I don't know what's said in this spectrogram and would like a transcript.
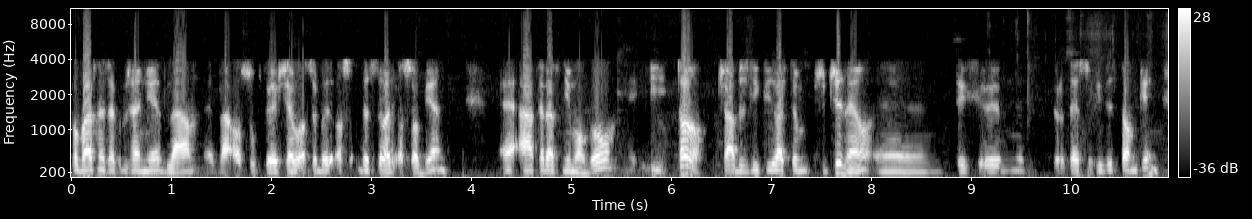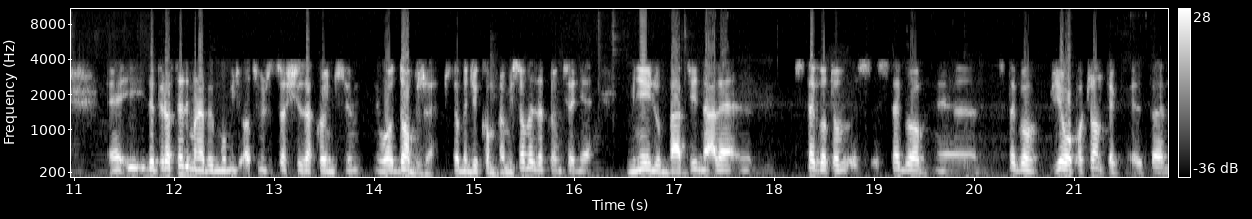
poważne zagrożenie dla, dla osób, które chciały osoby, decydować o sobie, e, a teraz nie mogą. I to trzeba by zlikwidować tę przyczynę e, tych e, protestów i wystąpień i dopiero wtedy można by mówić o tym, że coś się zakończyło dobrze. Czy to będzie kompromisowe zakończenie, mniej lub bardziej, no ale z tego, to, z tego, z tego wzięło początek te,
